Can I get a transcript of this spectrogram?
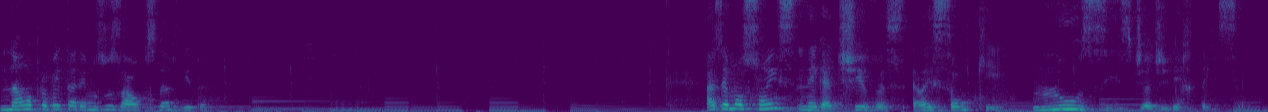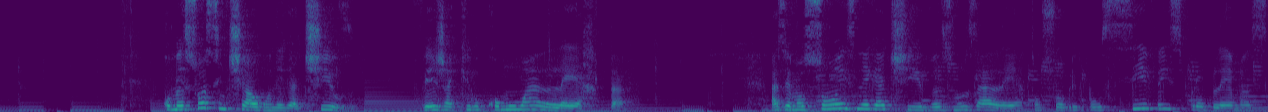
não aproveitaremos os altos da vida. As emoções negativas, elas são o? Luzes de advertência. Começou a sentir algo negativo? Veja aquilo como um alerta as emoções negativas nos alertam sobre possíveis problemas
